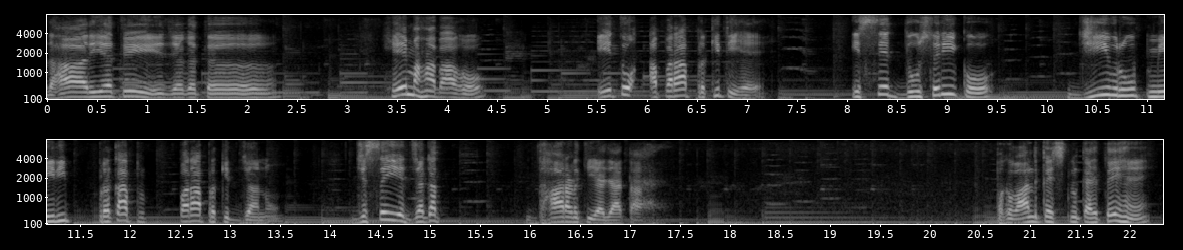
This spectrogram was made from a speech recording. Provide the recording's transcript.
धार्यते जगत। हे महाबाहो, ये तो अपरा प्रकृति है। इससे दूसरी को जीव रूप मेरी प्रका परा प्रकृति जानो, जिससे ये जगत धारण किया जाता है। भगवान कृष्ण कहते हैं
